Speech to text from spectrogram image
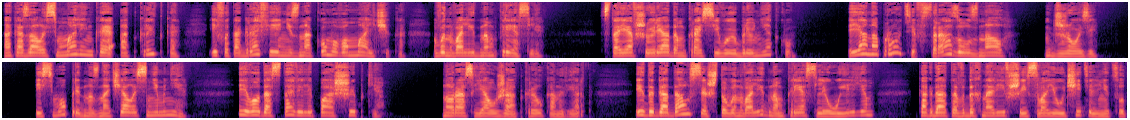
оказалась маленькая открытка и фотография незнакомого мальчика в инвалидном кресле — стоявшую рядом красивую брюнетку, я, напротив, сразу узнал Джози. Письмо предназначалось не мне, его доставили по ошибке. Но раз я уже открыл конверт и догадался, что в инвалидном кресле Уильям, когда-то вдохновивший свою учительницу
